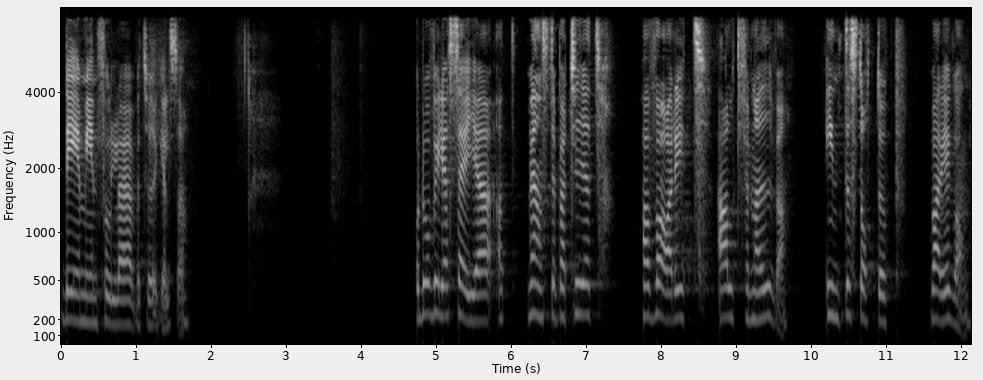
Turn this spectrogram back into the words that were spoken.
Det är min fulla övertygelse. Och då vill jag säga att Vänsterpartiet har varit alltför naiva. Inte stått upp varje gång.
